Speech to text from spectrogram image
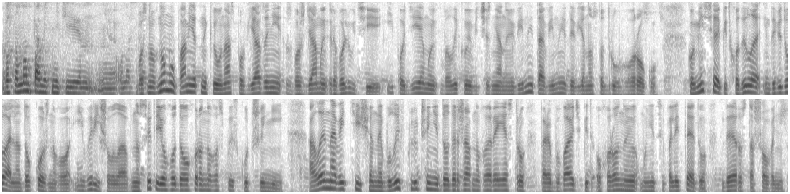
В основном памятники э, у нас... В основному пам'ятники у нас пов'язані з вождями революції і подіями Великої вітчизняної війни та війни 92-го року. Комісія підходила індивідуально до кожного і вирішувала, вносити його до охоронного списку чи ні. Але навіть ті, що не були включені до державного реєстру, перебувають під охороною муніципалітету, де розташовані.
